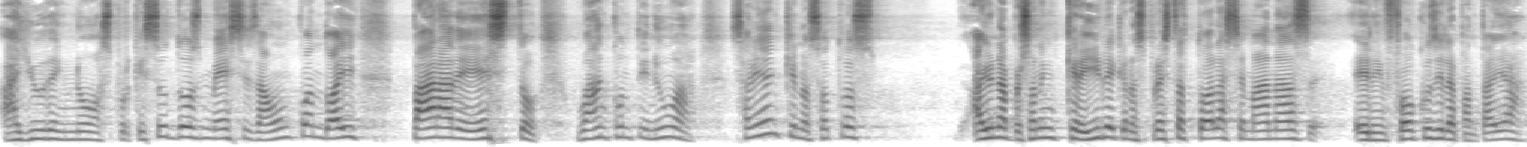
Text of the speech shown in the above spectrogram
ayúdennos. Porque esos dos meses, aun cuando hay para de esto, Juan continúa. ¿Sabían que nosotros, hay una persona increíble que nos presta todas las semanas el Infocus y la pantalla?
